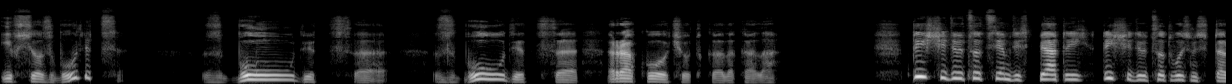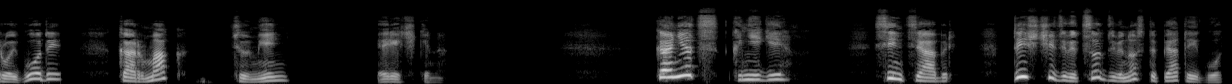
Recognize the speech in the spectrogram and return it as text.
и все сбудется? Сбудется, сбудется, ракочут колокола. 1975-1982 годы. Кармак, Тюмень, Речкина. Конец книги. Сентябрь, 1995 год.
